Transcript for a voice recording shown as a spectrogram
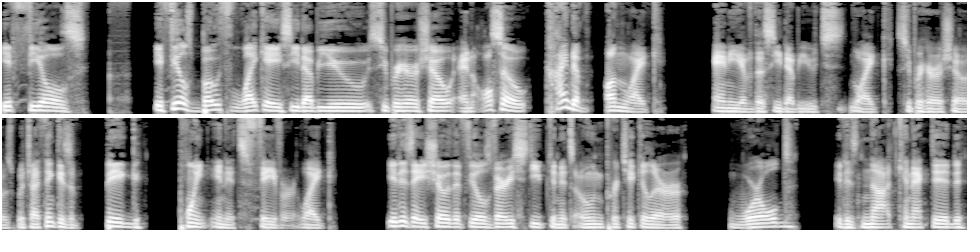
it feels, it feels both like a CW superhero show and also kind of unlike any of the CW like superhero shows, which I think is a big point in its favor. Like it is a show that feels very steeped in its own particular world. It is not connected.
